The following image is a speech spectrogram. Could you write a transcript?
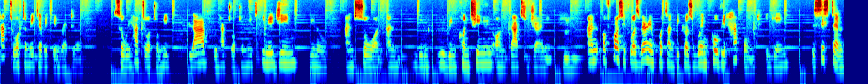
had to automate everything we're doing. So we had to automate lab, we had to automate imaging, you know, and so on. And we, we've been continuing on that journey. Mhm. And of course, it was very important because when COVID happened again, the system,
